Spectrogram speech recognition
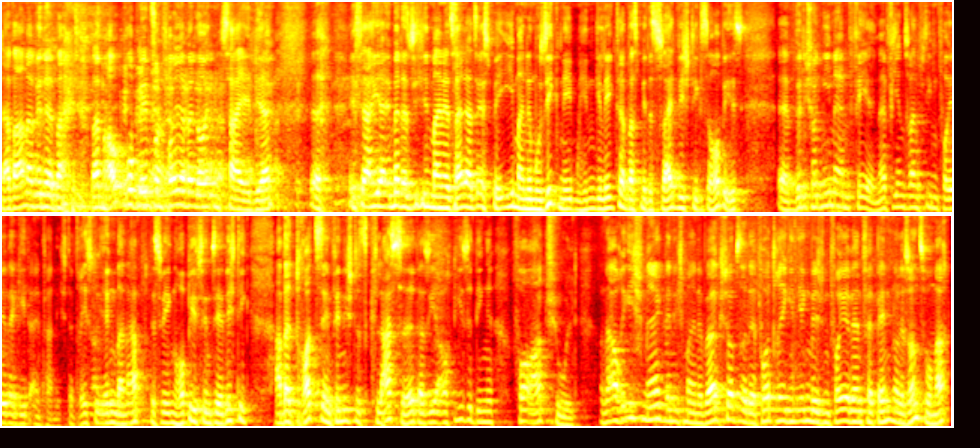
Da, da waren wir wieder bei, beim Hauptproblem von Feuerwehrleuten Zeit. Ja. Äh, ich sage ja immer, dass ich in meiner Zeit als SBI meine Musik nebenhin gelegt habe, was mir das zweitwichtigste Hobby ist. Äh, würde ich heute nie mehr empfehlen. Ne? 24-7 Feuerwehr geht einfach nicht. Da drehst du irgendwann ab. Deswegen Hobbys sind sehr wichtig. Aber trotzdem finde ich das klasse, dass ihr auch diese Dinge vor Ort schult. Und auch ich merke, wenn ich meine Workshops oder Vorträge in irgendwelchen Feuerwehren, Verbänden oder sonst wo mache,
